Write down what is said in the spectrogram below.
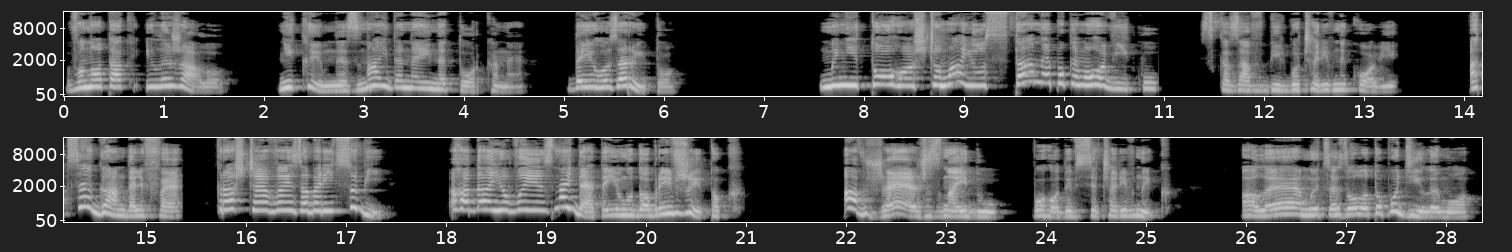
Воно так і лежало, ніким не знайдене і не торкане, де його зарито. Мені того, що маю, стане поки мого віку, сказав більбо чарівникові. А це, Гандальфе, краще ви заберіть собі. Гадаю, ви знайдете йому добрий вжиток. «А вже ж знайду, погодився чарівник. Але ми це золото поділимо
